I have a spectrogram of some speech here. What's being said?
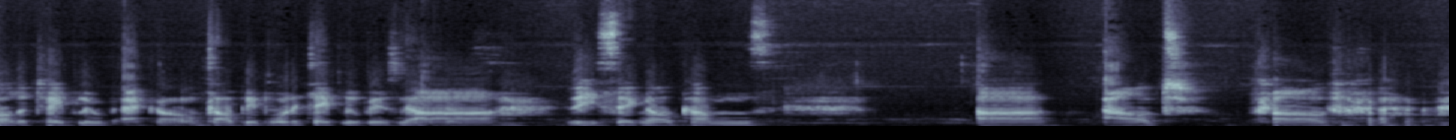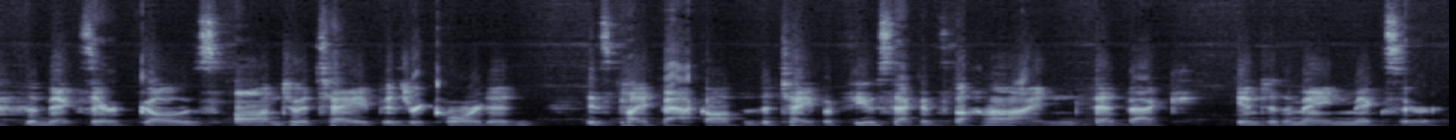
called a tape loop echo. Tell people what a tape loop is now. Uh, the signal comes uh, out of the mixer, goes onto a tape, is recorded, is played back off of the tape a few seconds behind, fed back into the main mixer.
